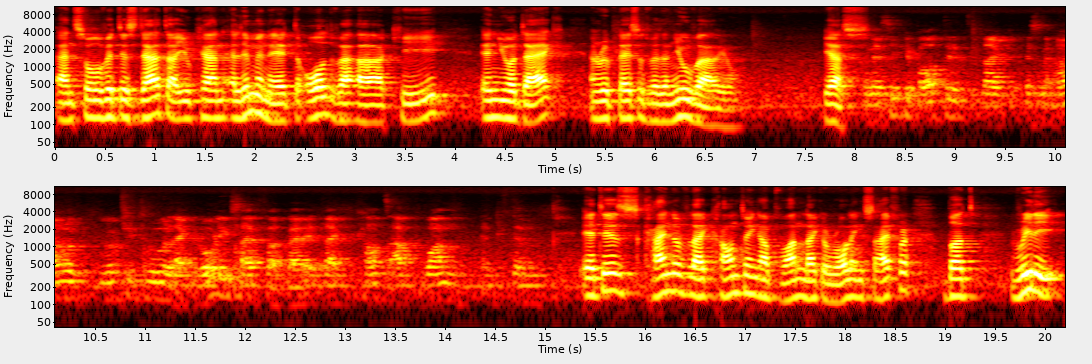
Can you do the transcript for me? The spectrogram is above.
And so with this data, you can eliminate the old uh, key in your DAG and replace it with a new value. Yes? And I think about it like as an analog logic tool, like rolling cipher, where it like counts up one and then... It is kind of like counting up one like a rolling cipher, but really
